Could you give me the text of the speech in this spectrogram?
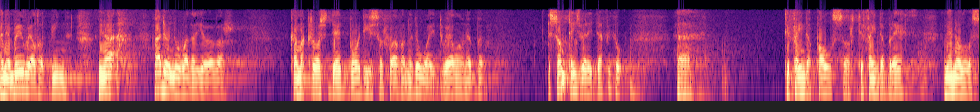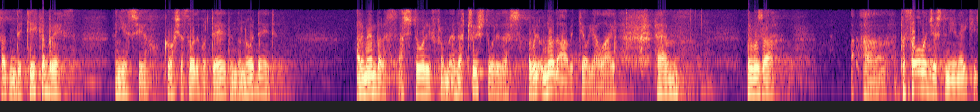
And it may well have been. I mean, I, I don't know whether you ever come across dead bodies or whatever, and I don't want to dwell on it, but it's sometimes very difficult uh, to find a pulse or to find a breath, and then all of a sudden they take a breath, and you say, oh, Gosh, I thought they were dead, and they're not dead. I remember a story from, and a true story this, not that I would tell you a lie. Um, there was a, a pathologist in the United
